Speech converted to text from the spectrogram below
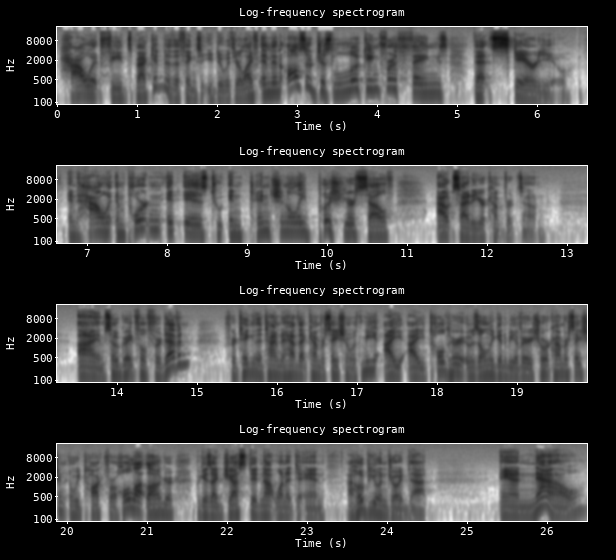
how it feeds back into the things that you do with your life and then also just looking for things that scare you and how important it is to intentionally push yourself outside of your comfort zone. I am so grateful for Devin for taking the time to have that conversation with me. I, I told her it was only going to be a very short conversation, and we talked for a whole lot longer because I just did not want it to end. I hope you enjoyed that. And now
